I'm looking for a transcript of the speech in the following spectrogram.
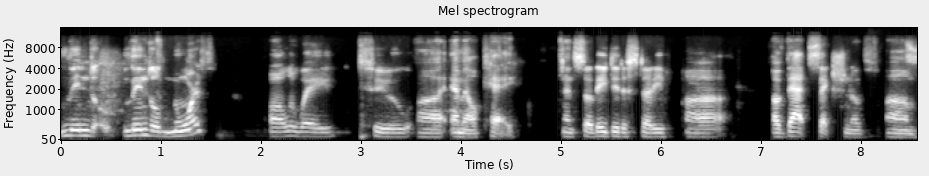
Lindell, Lindell North all the way to uh, MLK. and so they did a study uh, of that section of um,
